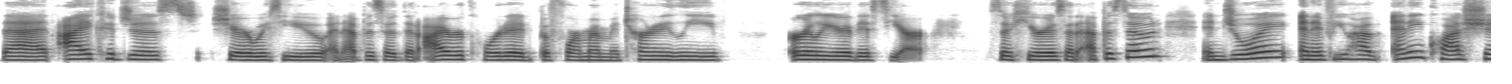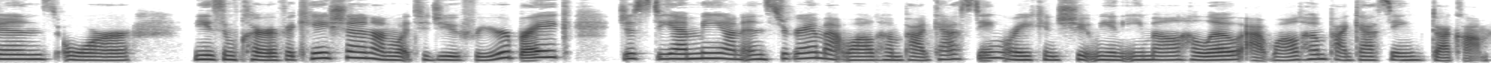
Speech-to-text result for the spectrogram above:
that I could just share with you an episode that I recorded before my maternity leave earlier this year. So here is that episode. Enjoy. And if you have any questions or need some clarification on what to do for your break, just DM me on Instagram at Wild Home Podcasting, or you can shoot me an email hello at wildhomepodcasting.com.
